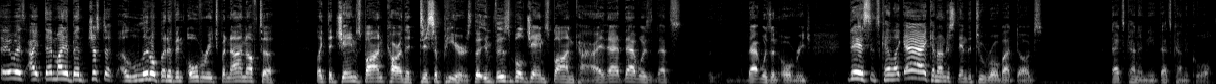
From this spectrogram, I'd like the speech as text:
it was, I that might have been just a, a little bit of an overreach, but not enough to, like the James Bond car that disappears, the invisible James Bond car. I, that that was that's that was an overreach. This it's kind of like ah, I can understand the two robot dogs. That's kind of neat. That's kind of cool.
